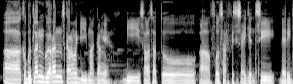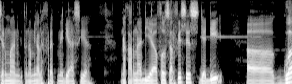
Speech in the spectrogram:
Eh, kebetulan gue kan sekarang lagi magang ya di salah satu eh, full services agency dari Jerman gitu namanya Leveret Media Asia. Nah karena dia full services jadi eh gue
